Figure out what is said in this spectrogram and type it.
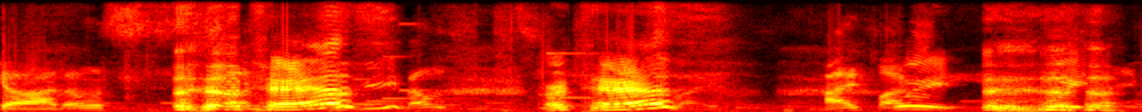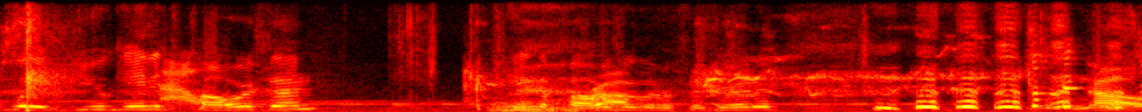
God, that was. Taz? That was. Or Taz? High five. Wait, wait, wait. Do you gain its powers then? You gain the powers of the refrigerator? No.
